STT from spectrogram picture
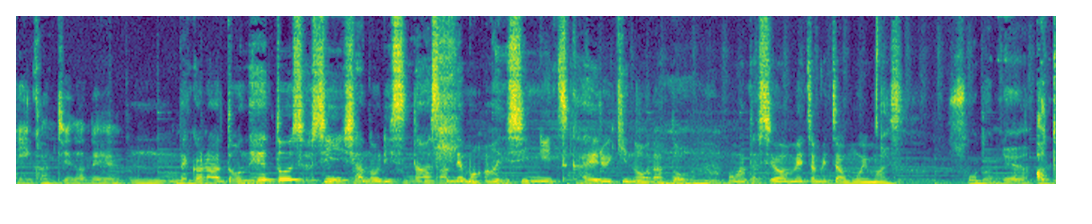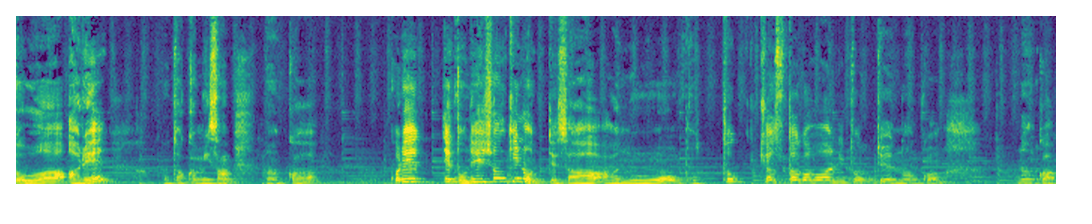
いい感じだね。うん、だからドネート初心者のリスナーさんでも安心に使える機能だと、うん。私はめちゃめちゃ思います。そうだね。あとはあれ？高見さん。なんかこれってドネーション機能ってさあのポッドキャスター側にとってなんかなんか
